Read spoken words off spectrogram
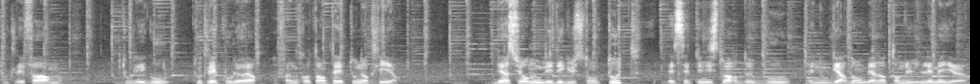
toutes les formes, tous les goûts, toutes les couleurs, afin de contenter tous nos clients. Bien sûr, nous les dégustons toutes, et c'est une histoire de goût, et nous gardons bien entendu les meilleurs.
